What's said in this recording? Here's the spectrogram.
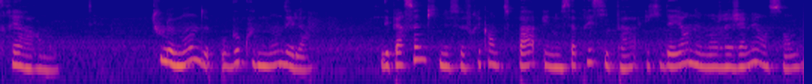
très rarement. Tout le monde, ou beaucoup de monde, est là. Des personnes qui ne se fréquentent pas et ne s'apprécient pas, et qui d'ailleurs ne mangeraient jamais ensemble.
